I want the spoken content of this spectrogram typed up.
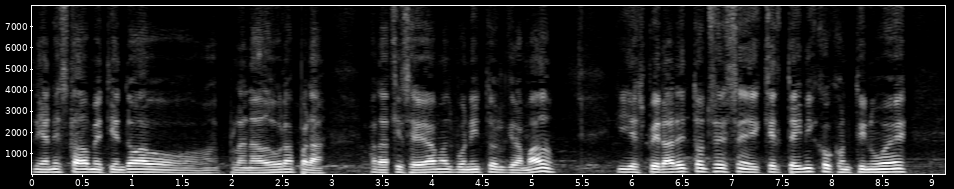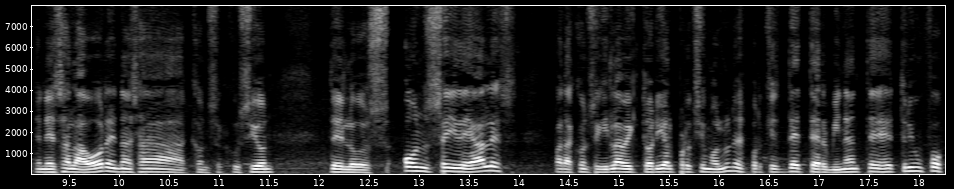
Le han estado metiendo a planadora para, para que se vea más bonito el gramado y esperar entonces eh, que el técnico continúe en esa labor, en esa consecución de los 11 ideales para conseguir la victoria el próximo lunes, porque es determinante ese triunfo.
